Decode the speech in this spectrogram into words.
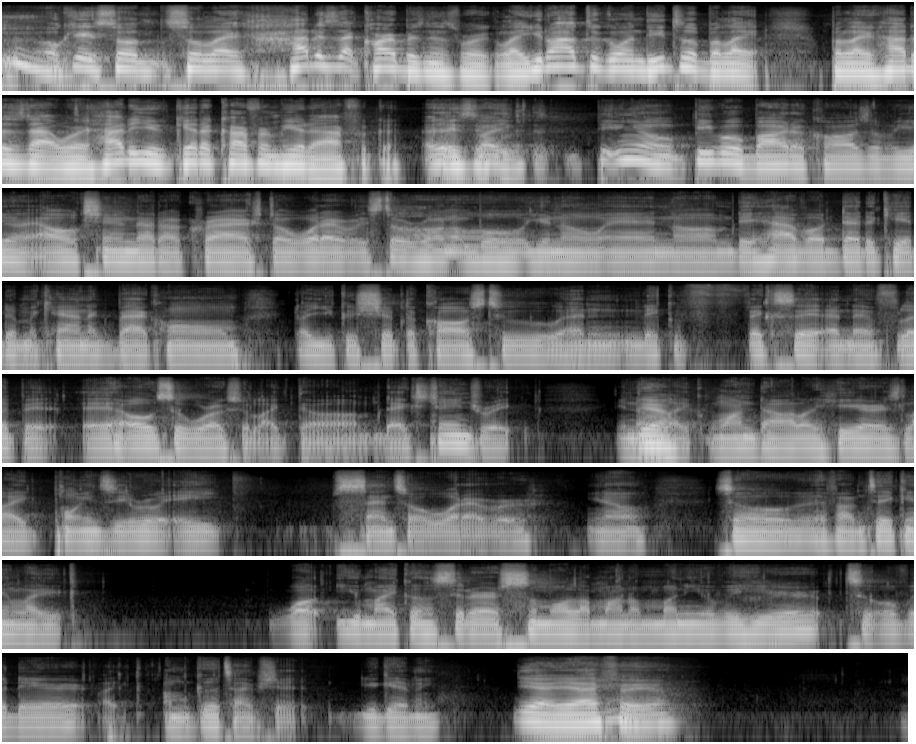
Okay, so so like, how does that car business work? Like, you don't have to go in detail, but like, but like, how does that work? How do you get a car from here to Africa? It's Basically, like you know, people buy the cars over here at auction that are crashed or whatever. It's still runnable, you know, and um, they have a dedicated mechanic back home that you could ship the cars to, and they could fix it and then flip it. It also works with like the um, the exchange rate. You know, Yeah. like one dollar here is like 0.08 cents or whatever. You know, so if I'm taking like what you might consider a small amount of money over here to over there, like I'm good type shit. You get me? yeah, yeah, I feel you.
